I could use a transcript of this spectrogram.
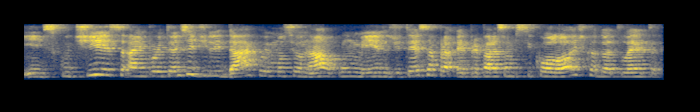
e discutir essa, a importância de lidar com o emocional, com o medo, de ter essa é, preparação psicológica do atleta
